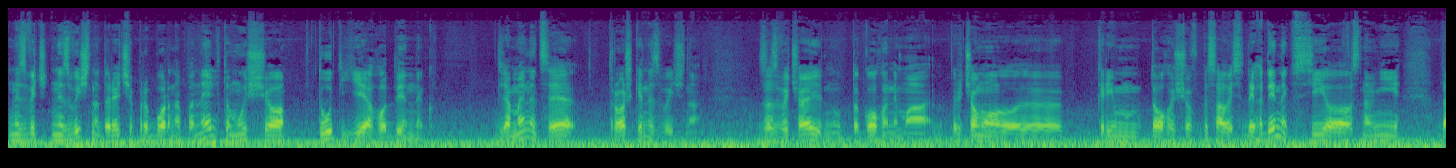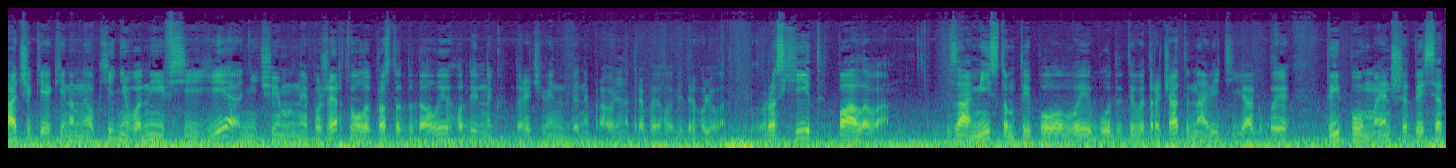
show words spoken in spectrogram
незвич... Незвична, до речі, приборна панель, тому що тут є годинник. Для мене це трошки незвично. Зазвичай ну, такого нема. Причому, е, крім того, що вписали сюди годинник, всі основні датчики, які нам необхідні, вони всі є, нічим не пожертвували, просто додали годинник. До речі, він йде неправильно, треба його відрегулювати. Розхід палива за містом, типу, ви будете витрачати навіть якби типу менше 10.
